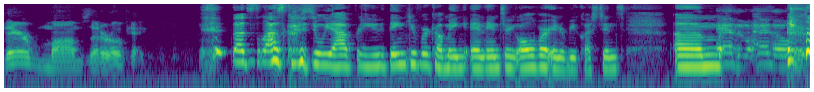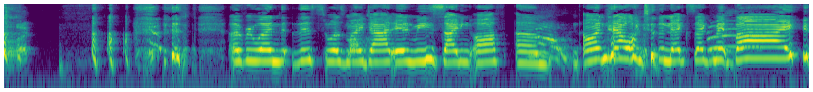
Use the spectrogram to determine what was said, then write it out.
their moms that are okay. That's the last question we have for you. Thank you for coming and answering all of our interview questions. Um, What? everyone, this was my dad and me signing off. Um, No! on now on to the next segment. Bye.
